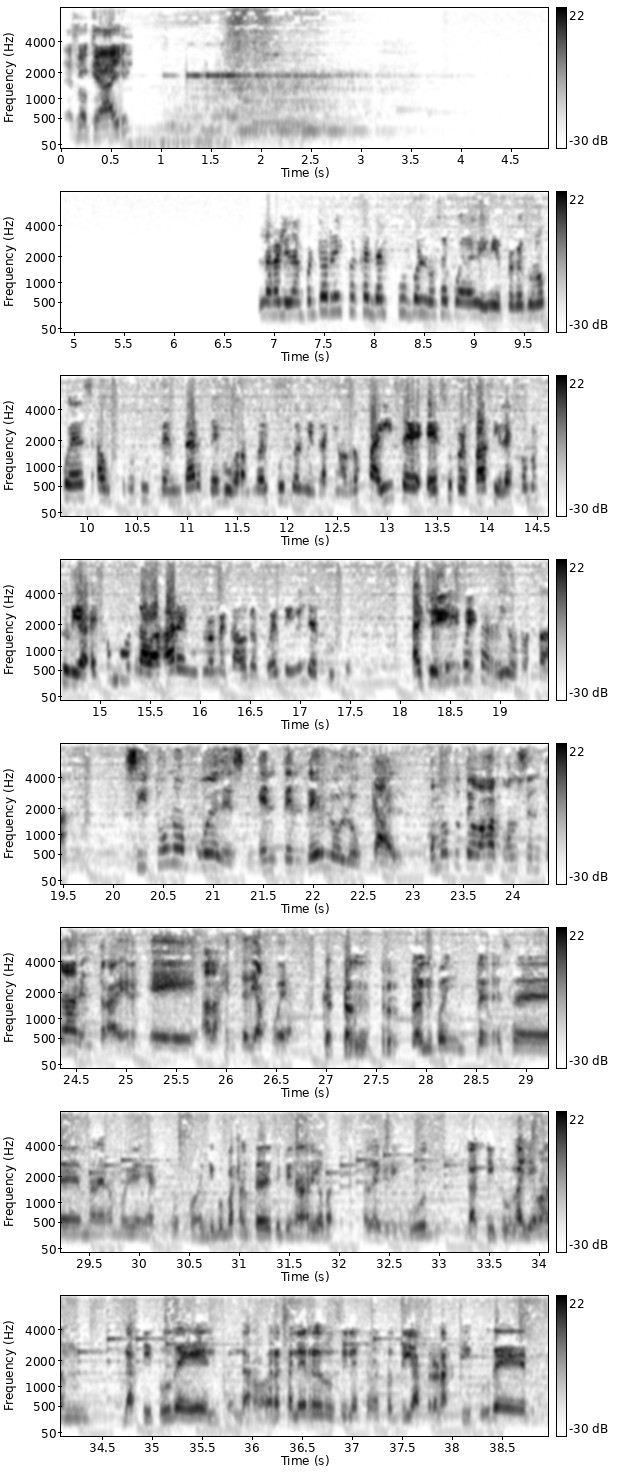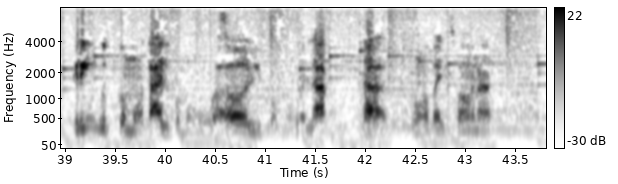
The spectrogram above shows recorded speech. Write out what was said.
Es lo que hay. la realidad en Puerto Rico es que del fútbol no se puede vivir, porque tú no puedes autosustentarte jugando al fútbol, mientras que en otros países es súper fácil, es como estudiar, es como trabajar en un supermercado, que puedes vivir del fútbol. Aquí es bien cuesta arriba, papá. Si tú no puedes entender lo local, ¿cómo tú te vas a concentrar en traer eh, a la gente de afuera? Creo que los equipos ingleses se manejan muy bien esto. Son equipos bastante disciplinarios, bastante de Greenwood. La actitud la llevan la actitud de él, ¿verdad? Ahora sale a reducir esto en estos días, pero la actitud de Greenwood como tal, como jugador, como, ¿verdad? como persona,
